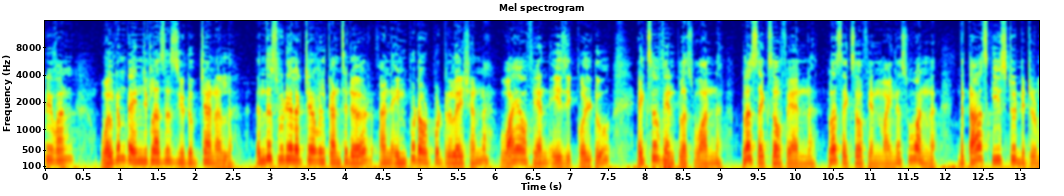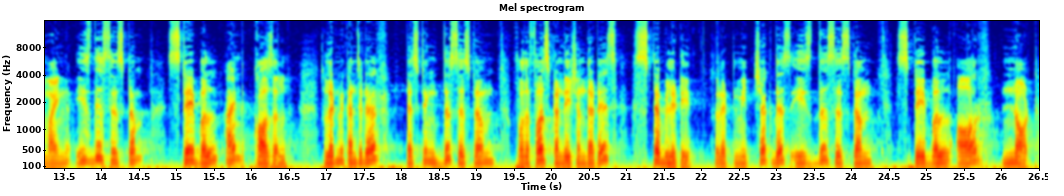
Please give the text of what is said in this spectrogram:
everyone, welcome to EnggClasses YouTube channel. In this video lecture, we'll consider an input-output relation y of n is equal to x of n plus 1 plus x of n plus x of n minus 1. The task is to determine is this system stable and causal. So let me consider testing this system for the first condition that is stability. So let me check this is this system stable or not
